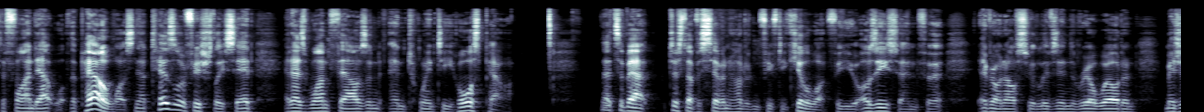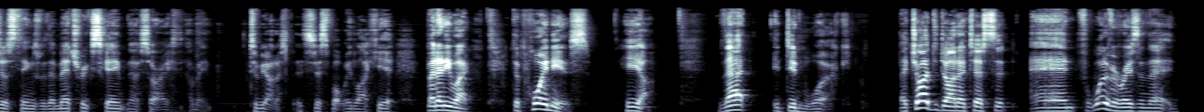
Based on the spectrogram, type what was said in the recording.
to find out what the power was. Now, Tesla officially said it has 1,020 horsepower. That's about just over 750 kilowatt for you Aussies and for everyone else who lives in the real world and measures things with a metric scheme. No, sorry, I mean, to be honest, it's just what we like here. But anyway, the point is here that it didn't work. They tried to dyno test it, and for whatever reason, they,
